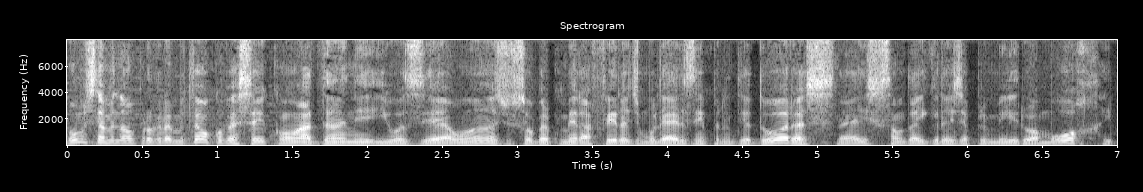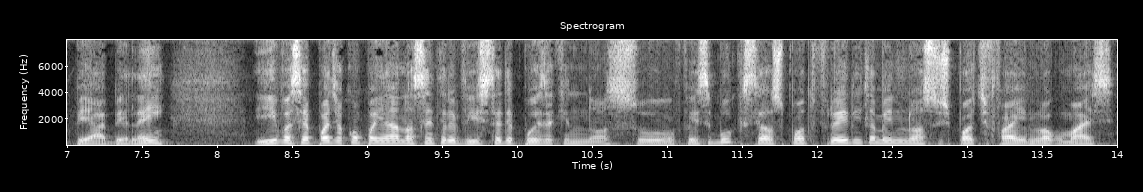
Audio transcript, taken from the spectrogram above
Vamos terminar o programa então. Eu conversei com a Dani e o Osiel Anjo sobre a primeira feira de mulheres empreendedoras, né? Eles são da Igreja Primeiro Amor, IPA Belém. E você pode acompanhar a nossa entrevista depois aqui no nosso Facebook, Celso.freire, e também no nosso Spotify, logo mais.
